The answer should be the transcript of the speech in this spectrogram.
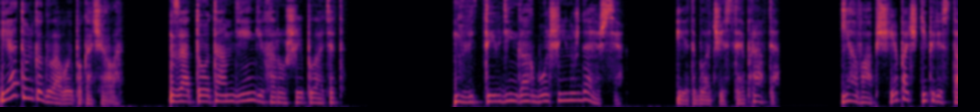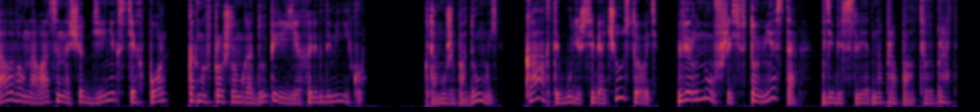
Я только головой покачала. Зато там деньги хорошие платят. Но ведь ты в деньгах больше не нуждаешься. И это была чистая правда. Я вообще почти перестала волноваться насчет денег с тех пор, как мы в прошлом году переехали к Доминику. К тому же подумай, как ты будешь себя чувствовать, вернувшись в то место, где бесследно пропал твой брат?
